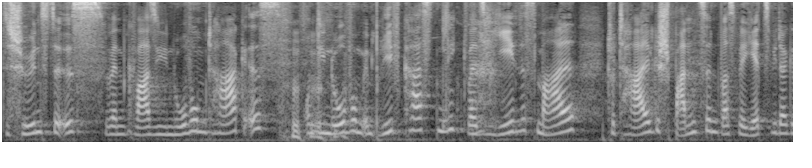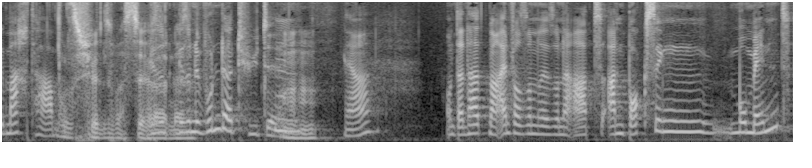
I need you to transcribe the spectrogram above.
das Schönste ist, wenn quasi Novum-Tag ist und die Novum im Briefkasten liegt, weil sie jedes Mal total gespannt sind, was wir jetzt wieder gemacht haben. Das ist schön, sowas zu hören. Wie so, wie so eine Wundertüte. Mhm. Ja? Und dann hat man einfach so eine, so eine Art Unboxing-Moment.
